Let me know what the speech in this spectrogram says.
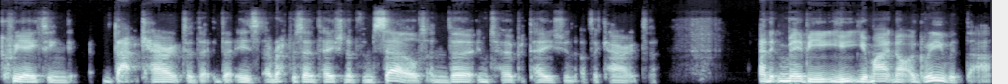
creating that character that, that is a representation of themselves and their interpretation of the character. And it, maybe you you might not agree with that.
